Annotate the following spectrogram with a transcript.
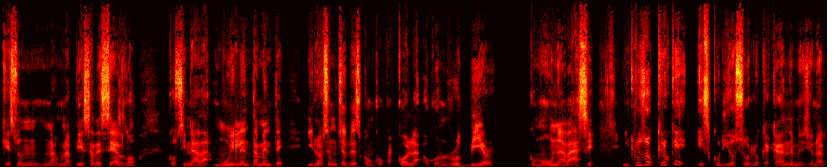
que es un- una, una pieza de cerdo cocinada muy lentamente y lo hacen muchas veces con Coca-Cola o con root beer como una base. Incluso creo que es curioso lo que acaban de mencionar.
